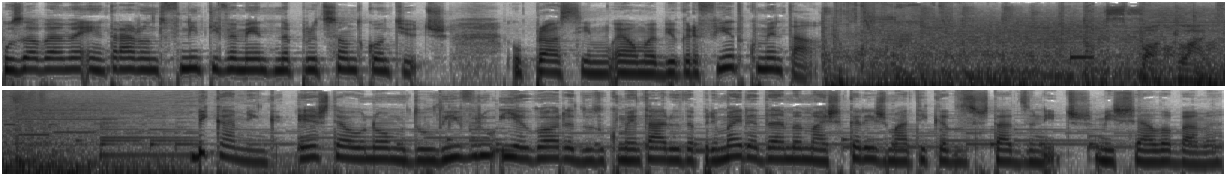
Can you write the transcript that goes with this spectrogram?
Os Obama entraram definitivamente na produção de conteúdos. O próximo é uma biografia documental. Spotlight. Becoming, este é o nome do livro e agora do documentário da primeira-dama mais carismática dos Estados Unidos, Michelle Obama.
